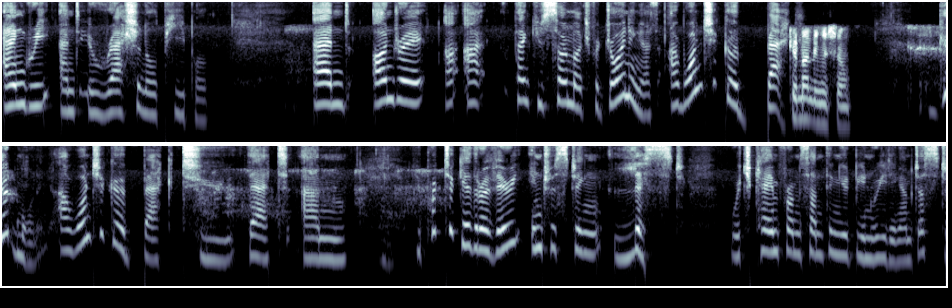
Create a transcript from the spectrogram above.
angry and irrational people. And Andre, I, I thank you so much for joining us. I want to go back. Good morning, Michelle. Good morning. I want to go back to that. Um, you put together a very interesting list, which came from something you'd been reading. I'm just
